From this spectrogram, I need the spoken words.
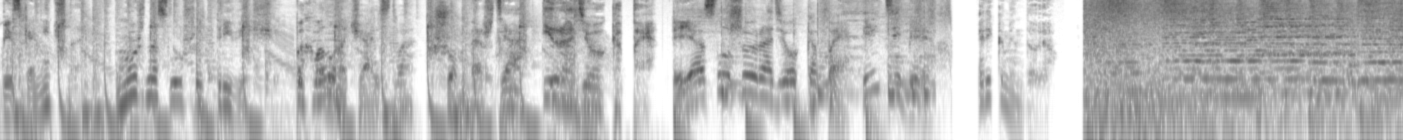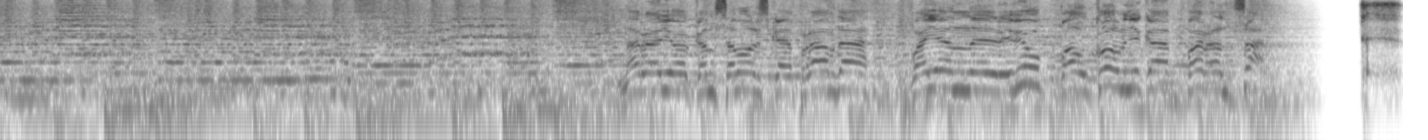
Бесконечно можно слушать три вещи. Похвалу начальства, шум дождя и радио КП. Я слушаю радио КП и тебе рекомендую. На радио «Комсомольская правда» военное ревю полковника Баранца.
